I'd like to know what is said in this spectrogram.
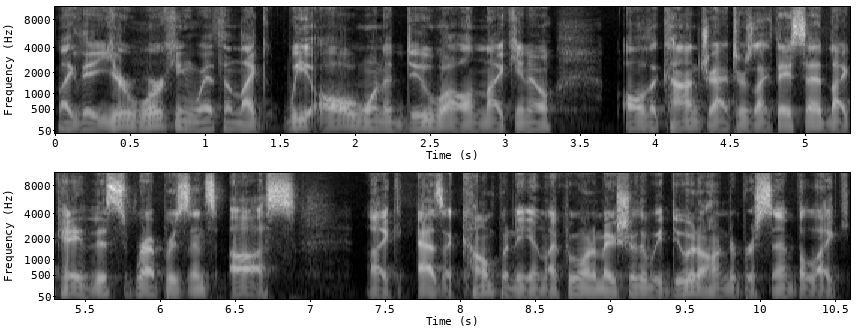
like that you're working with. And like we all want to do well. And like, you know, all the contractors, like they said, like, hey, this represents us like as a company and like we want to make sure that we do it 100% but like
